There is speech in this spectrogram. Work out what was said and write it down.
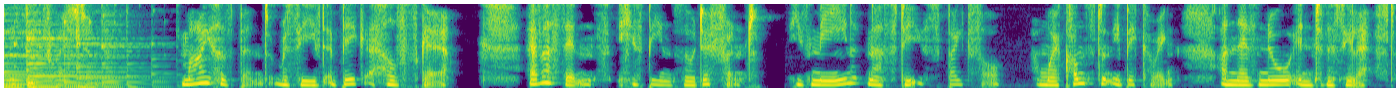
This week's question. My husband received a big health scare. Ever since, he's been so different. He's mean, nasty, spiteful, and we're constantly bickering, and there's no intimacy left.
